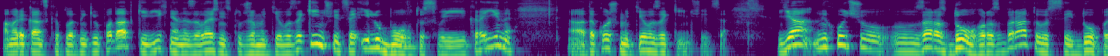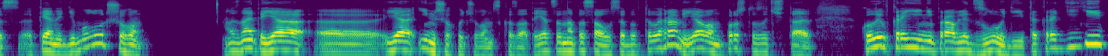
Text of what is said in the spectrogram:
американських платників податків, їхня незалежність тут же миттєво закінчується, і любов до своєї країни а, також миттєво закінчується. Я не хочу е, зараз довго розбирати ось цей допис Кеннеді молодшого. Знаєте, я, е, я інше хочу вам сказати. Я це написав у себе в Телеграмі, я вам просто зачитаю. Коли в країні правлять злодії та крадії,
